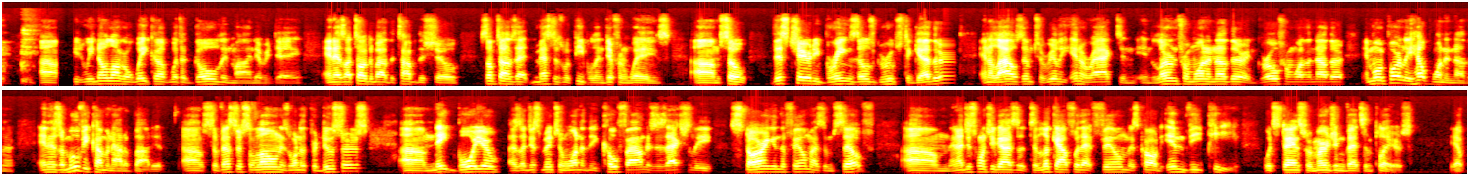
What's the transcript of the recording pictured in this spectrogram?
Um, we no longer wake up with a goal in mind every day. And as i talked about at the top of the show sometimes that messes with people in different ways. Um, so this charity brings those groups together and allows them to really interact and, and learn from one another and grow from one another and more importantly help one another and there's a movie coming out about it. Um, Sylvester Stallone is one of the producers. Um, Nate Boyer, as I just mentioned, one of the co-founders, is actually starring in the film as himself. Um, and I just want you guys to, to, look out for that film. It's called MVP, which stands for Merging Vets and Players. Yep.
